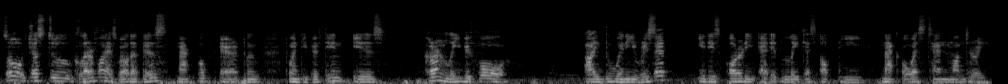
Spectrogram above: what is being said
So just to clarify as well that this MacBook Air 2015 is currently before I do any reset, it is already at its latest of the Mac OS 10 Monterey.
